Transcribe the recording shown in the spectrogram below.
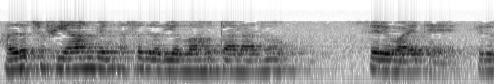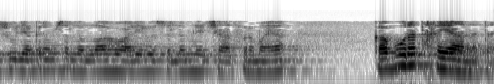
حضرت سفیان بن اسد رضی اللہ تعالیٰ عنہ سے روایت ہے کہ رسول اکرم صلی اللہ علیہ وسلم نے ارشاد فرمایا کبورت خیانتا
